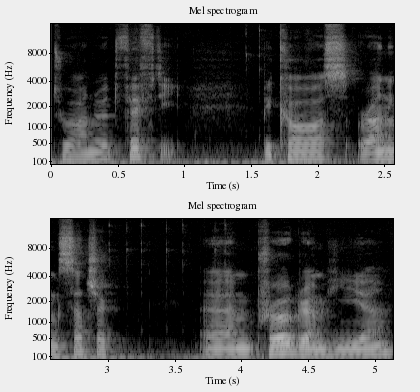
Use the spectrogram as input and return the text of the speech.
250 because running such a um, program here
